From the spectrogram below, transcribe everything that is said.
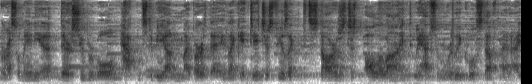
WrestleMania, their Super Bowl happens to be on my birthday. Like it, it just feels like the stars just all aligned. We have some really cool stuff, man. I,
